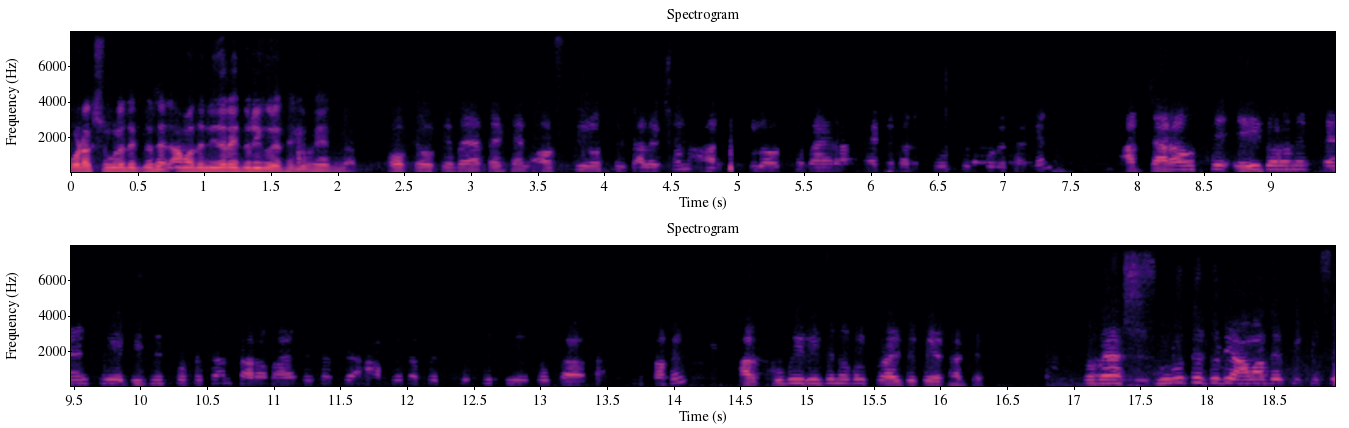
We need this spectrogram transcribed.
প্রোডাকশনগুলো দেখতেছেন আমাদের নিজেরাই তৈরি করে থাকি ভাই এগুলা। ওকে ওকে ভাইয়া দেখেন অস্থির অস্থির কালেকশন আর এগুলো হচ্ছে ভাইয়ারা একেবারে প্রস্তুত করে থাকেন। আর যারা হচ্ছে এই ধরনের প্যান্ট নিয়ে বিজনেস করতে চান তারা ভাইয়াদের কাছে আপডেট আপডেট নিয়ে তো পাবেন আর খুবই রিজনেবল প্রাইসে পেয়ে থাকবেন। তো ভাইয়া শুরুতে যদি আমাদেরকে কিছু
